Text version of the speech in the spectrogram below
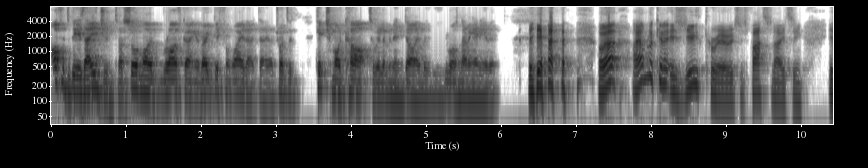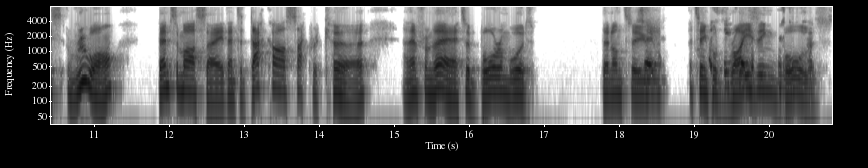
Offered, to, be his agent. I saw my life going a very different way that day. I tried to hitch my cart to him Ndiaye, but he wasn't having any of it. Yeah, well, I am looking at his youth career, which is fascinating. It's Rouen, then to Marseille, then to Dakar Sacre Coeur, and then from there to Boreham Wood, then on to so, a team called Rising Ballers.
